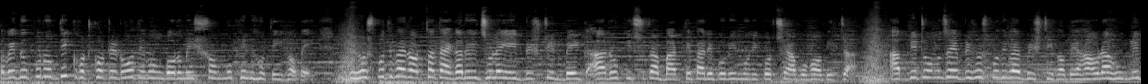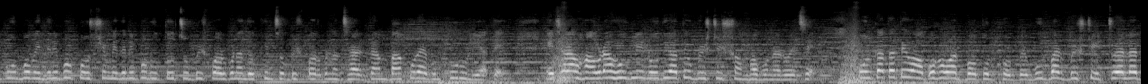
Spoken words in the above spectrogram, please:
তবে দুপুর অবধি খটখটে রোদ এবং গরমের সম্মুখীন হতেই হবে। বৃহস্পতিবার অর্থাৎ এগারোই জুলাই এই বৃষ্টির বেগ আরও কিছুটা বাড়তে পারে বলেই মনে করছে আবহাওয়াবিদরা। আপডেট অনুযায়ী বৃহস্পতিবার বৃষ্টি হবে। হাওড়া, হুগলি, পূর্ব মেদিনীপুর, পশ্চিম মেদিনীপুর, উত্তর চব্বিশ পরগনা, দক্ষিণ চব্বিশ পরগনা, ঝাড়গ্রাম, বাঁকুড়া এবং পুরুলিয়াতে। এছাড়াও হাওড়া, হুগলি, নদীয়াতেও বৃষ্টির সম্ভাবনা রয়েছে। কলকাতাতেও আবহাওয়ার বদল ঘটবে। বুধবার বৃষ্টির ট্রেলার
